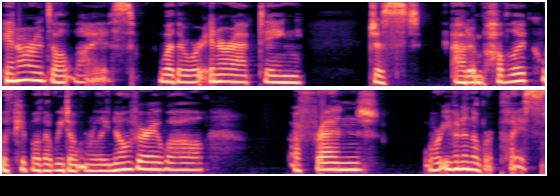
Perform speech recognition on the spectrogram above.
in our adult lives, whether we're interacting just out in public with people that we don't really know very well, a friend, or even in the workplace,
